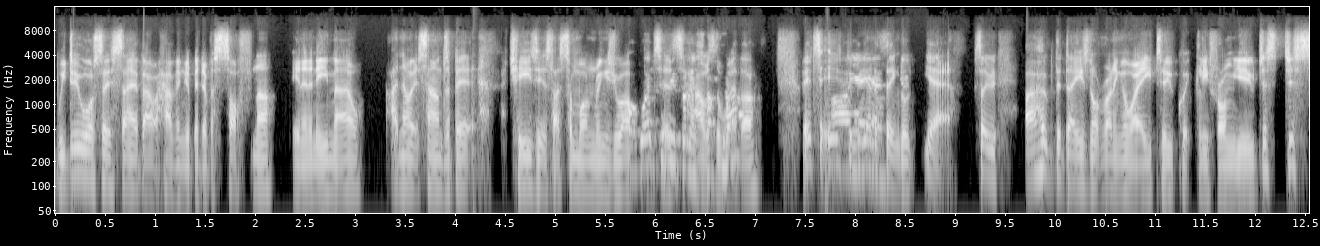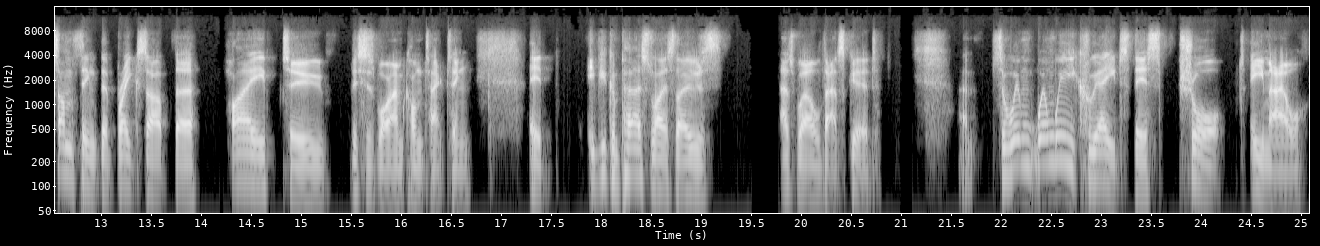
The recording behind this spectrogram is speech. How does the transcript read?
We do also say about having a bit of a softener in an email. I know it sounds a bit cheesy. It's like someone rings you up What and says, "How's the weather?" It's it Oh, could yeah, be yeah. anything. Yeah. So I hope the day's not running away too quickly from you. Just just something that breaks up the hi to this is why I'm contacting. It if you can personalize those as well, that's good. Um, so when when we create this short email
